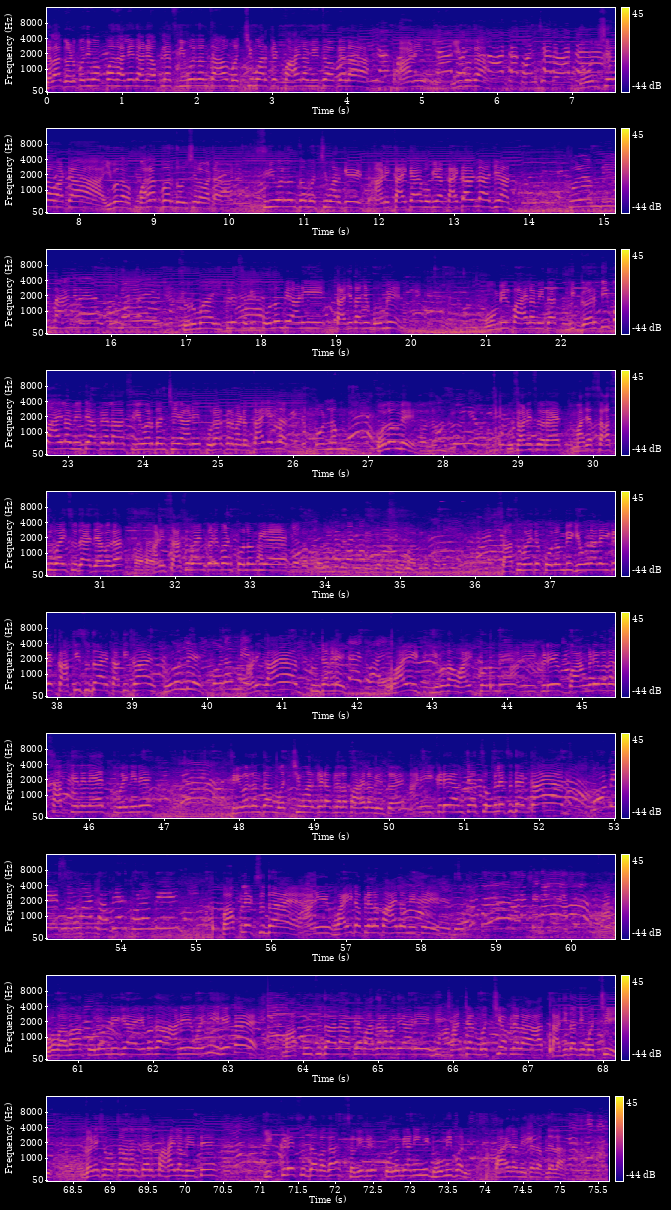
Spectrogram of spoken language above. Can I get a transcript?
चला गणपती बाप्पा झालेत आणि आपल्या श्रीवर्धनचा हा मच्छी मार्केट पाहायला मिळतं आपल्याला. आणि ही बघा दोनशेला वाटा. ही बघा परातभर दोनशेला वाटा. आणि श्रीवर्धनचं मच्छी मार्केट. आणि काय काय बघूया? काय काय आणलं आजी आज? कोळंबी सुरमई. सुरमा इकडे सगळी कोलंबी आणि ताजे ताजे बोंबेल. बोंबेल पाहायला मिळतात. ही गर्दी पाहायला मिळते आपल्याला श्रीवर्धनची आणि पुरारकर मॅडम. काय घेतलं? कोलंबी. कोलंबे. उसाणे सर आहेत. माझ्या सासूबाई सुद्धा आहेत या बघा. आणि सासूबाईंकडे पण कोलंबी आहे. सासूबाई तर कोलंबी घेऊन आले. इकडे काकी सुद्धा आहे. काकी काय? कोलंबी. कोलंबी. आणि काय आहे तुमच्याकडे? व्हाईट. ही बघा व्हाईट कोलंबी. आणि इकडे बांगडे बघा साफ केलेले आहेत वहिनीने. श्रीवर्धनचा मच्छी मार्केट आपल्याला पाहायला मिळतोय. आणि इकडे आमच्या चोगले सुद्धा आहेत. काय आज? पापलेट कोळंबी. पापलेट सुद्धा आहे. आणि व्हाईट आपल्याला पाहायला मिळते. हो बाबा कोलंबी घ्या. हे बघा. आणि वहिनी हे काय? माकुळ सुद्धा आला आपल्या बाजारामध्ये. आणि ही छान छान मच्छी आपल्याला आज ताजी ताजी मच्छी गणेशोत्सवानंतर पाहायला मिळते. इकडे सुद्धा बघा सगळीकडे कोलंबी आणि ही ढोमी पण पाहायला मिळतात आपल्याला.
